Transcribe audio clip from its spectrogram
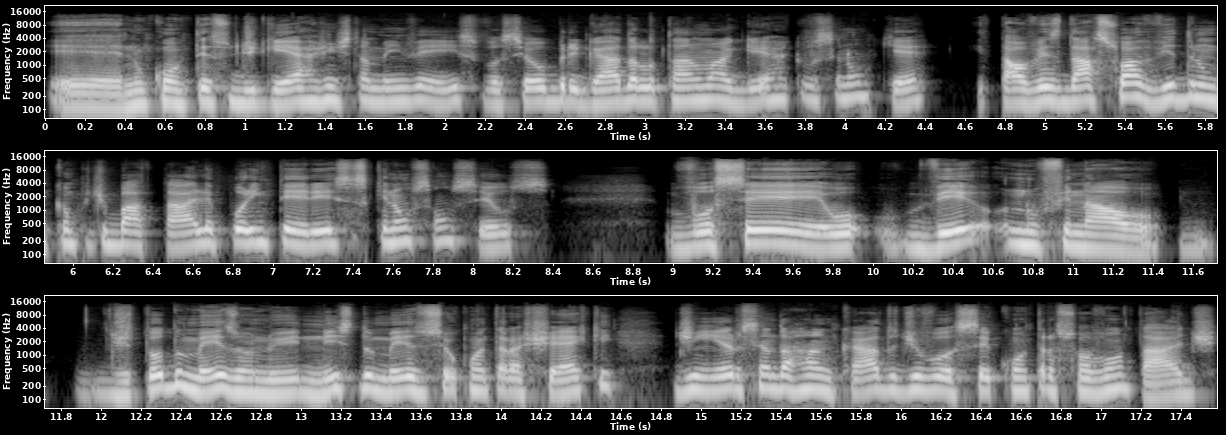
É, num contexto de guerra, a gente também vê isso. Você é obrigado a lutar numa guerra que você não quer e talvez dar sua vida num campo de batalha por interesses que não são seus. Você vê no final de todo mês ou no início do mês o seu contra-cheque, dinheiro sendo arrancado de você contra a sua vontade.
